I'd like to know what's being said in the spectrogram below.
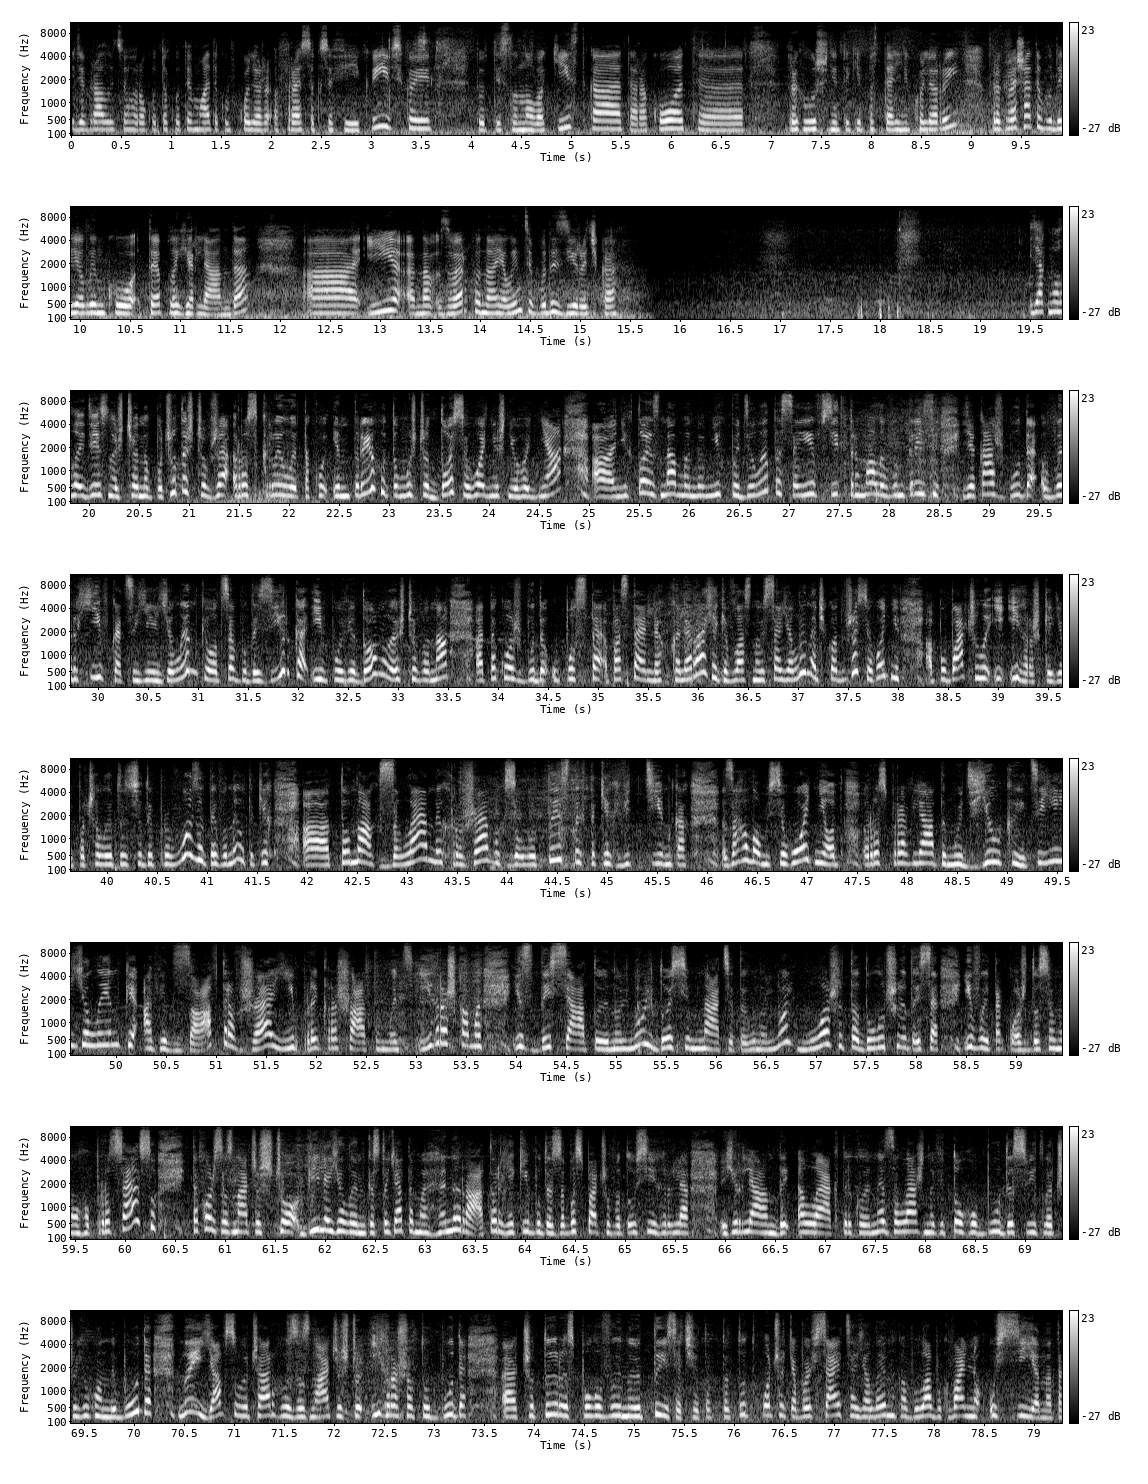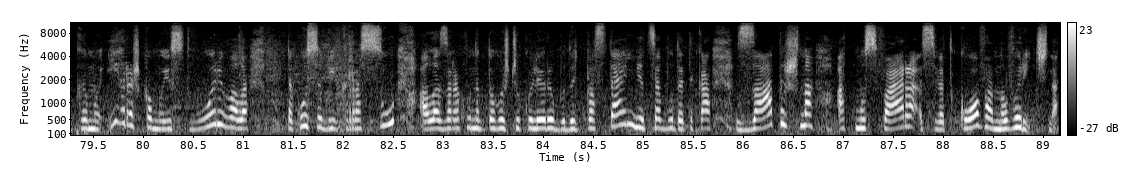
Підібрали цього року таку тематику в колір фресок Софії Київської. Тут і слонова кістка, таракот, е, приглушені такі пастельні кольори. Прикрашати буде ялинку тепла гірлянда. І зверху на ялинці буде зірочка. Як могли дійсно щойно почути, що вже розкрили таку інтригу, тому що до сьогоднішнього дня а, ніхто із нами не міг поділитися, і всі тримали в інтризі, яка ж буде верхівка цієї ялинки. Оце буде зірка, і повідомили, що вона також буде у пастельних кольорах, як і власне уся ялиночка. От вже сьогодні побачили і іграшки, які почали тут сюди привозити. Вони у таких а, тонах зелених, рожевих, золотистих таких відтінках. Загалом сьогодні от розправлятимуть гілки цієї ялинки, а від завтра вже її прикрашатимуть іграшками із 10.00 до 17.00 можете долучитися і ви також до самого процесу. Також зазначу, що біля ялинки стоятиме генератор, який буде забезпечувати усі гірля... гірлянди електрикою, незалежно від того, буде світло чи його не буде. Ну і я в свою чергу зазначу, що іграшок тут буде е, 4,5 тисячі. Тобто тут хочуть, аби вся ця ялинка була буквально осіяна такими іграшками і створювала таку собі красу. Але за рахунок того, що кольори будуть пастельні, це буде така затишна атмосфера святкова новорічна.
